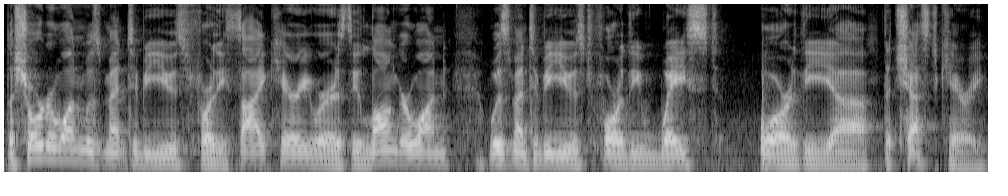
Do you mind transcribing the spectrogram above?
The shorter one was meant to be used for the thigh carry, whereas the longer one was meant to be used for the waist or the, uh, the chest carry.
